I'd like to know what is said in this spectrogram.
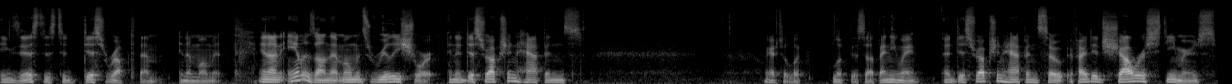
exist is to disrupt them in a moment. And on Amazon, that moment's really short, and a disruption happens. We have to look look this up anyway. A disruption happens. So if I did shower steamers,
